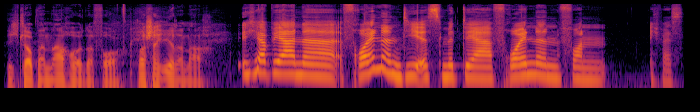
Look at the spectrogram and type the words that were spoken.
Ich glaube danach oder davor. Wahrscheinlich eher danach. Ich habe ja eine Freundin, die ist mit der Freundin von, ich weiß,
